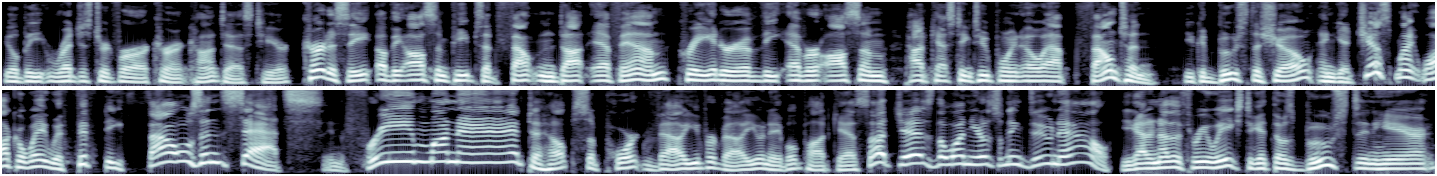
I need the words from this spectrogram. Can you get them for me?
You'll be registered for our current contest here, courtesy of the awesome peeps at Fountain.fm, creator of the ever awesome podcasting 2.0 app Fountain. You could boost the show, and you just might walk away with 50,000 sats in free money to help support value for value enabled podcasts such as the one you're listening to now. You got another three weeks to get those boosts in here.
